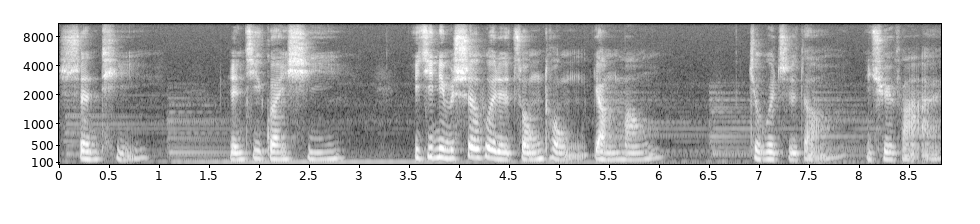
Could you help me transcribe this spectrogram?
身体、人际关系以及你们社会的总统样貌，就会知道你缺乏爱。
